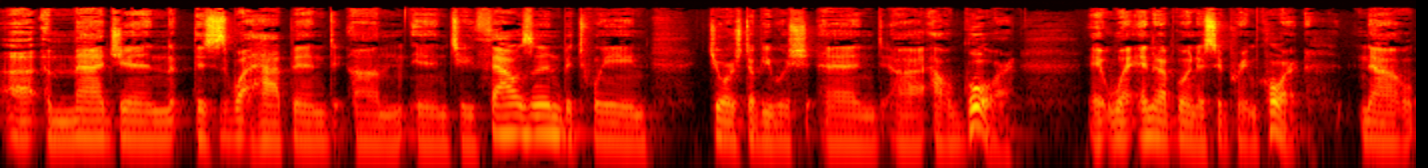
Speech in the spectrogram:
Uh, imagine this is what happened um, in 2000 between George W. Bush and uh, Al Gore. It went, ended up going to Supreme Court. Now,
